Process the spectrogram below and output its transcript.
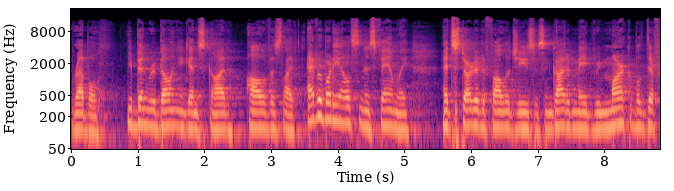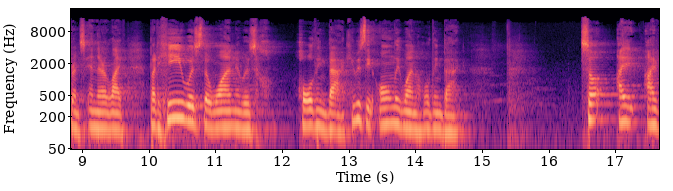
rebel. He'd been rebelling against God all of his life. Everybody else in his family had started to follow Jesus, and God had made remarkable difference in their life. But he was the one who was holding back. He was the only one holding back. So I, I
